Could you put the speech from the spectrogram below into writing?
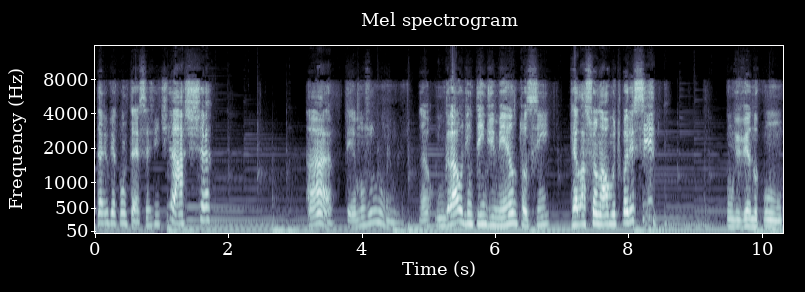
Daí o que acontece? A gente acha. Ah, temos um né, um grau de entendimento assim relacional muito parecido, convivendo com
